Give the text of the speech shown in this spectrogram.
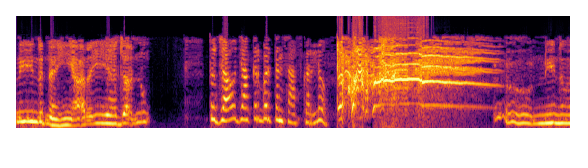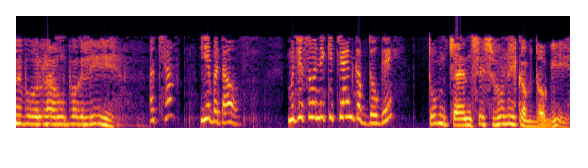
नींद नहीं आ रही है जानू। तो जाओ जाकर बर्तन साफ़ कर लो। नींद में बोल रहा हूँ पगली। अच्छा ये बताओ मुझे सोने की चैन कब दोगे? तुम चैन से सोने कब दोगी?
